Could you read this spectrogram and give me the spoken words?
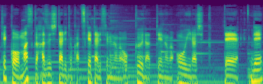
結構マスク外したりとかつけたりするのが億劫だっていうのが多いらしくてで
